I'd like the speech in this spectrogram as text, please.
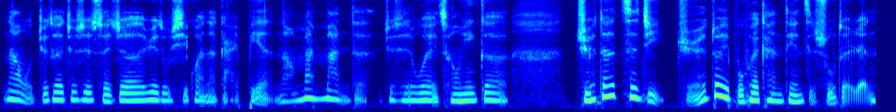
那我觉得就是随着阅读习惯的改变，然后慢慢的就是我也从一个。觉得自己绝对不会看电子书的人，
